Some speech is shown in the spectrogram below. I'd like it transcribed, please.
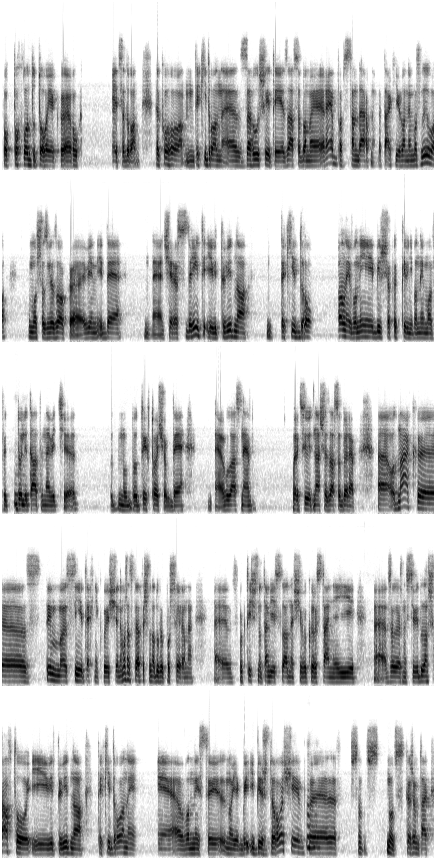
по, по ходу того, як рухається дрон. Такого такий дрон заглушити засобами РЕБ стандартними, так його неможливо, тому що зв'язок він іде через дріт, і відповідно такі дрони вони більш ефективні. Вони можуть долітати навіть ну, до тих точок, де е, власне. Працюють наші засоби РЕП. Е, Однак е, з тим з цією технікою ще не можна сказати, що вона дуже поширена. Фактично, там є складнощі використання її в залежності від ландшафту, і відповідно такі дрони вони ну якби і більш дорожчі, в, ну скажімо так.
